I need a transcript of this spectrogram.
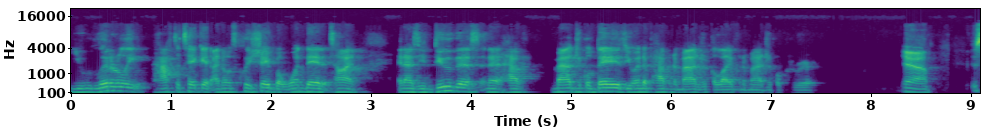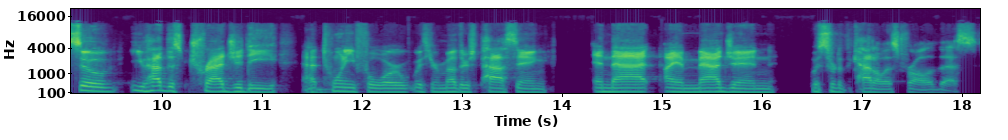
you literally have to take it. I know it's cliche, but one day at a time. And as you do this and have magical days, you end up having a magical life and a magical career. Yeah. So you had this tragedy at mm-hmm. 24 with your mother's passing, and that I imagine was sort of the catalyst for all of this.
